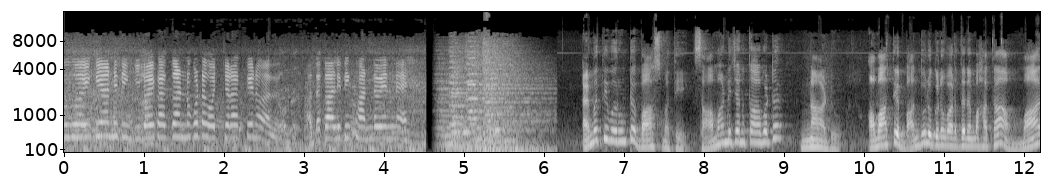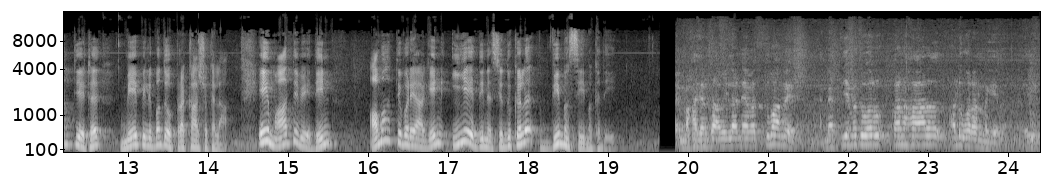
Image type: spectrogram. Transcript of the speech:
90යි කියන්නේ ඉතින් කිලෝ එකක් ගන්නකොට කොච්චරක් වෙනවද? අද කාලේ ඉතින් කන්න වෙන්නේ නැහැ. ඇමතිවරුන්ට බාස්මති සාමාන්‍ය ජනතාවට නාඩු. අමාත්‍ය බන්දුල ගුණවර්ධන මහතා මාධ්‍යයට මේ පිළිබඳව ප්‍රකාශ කළා. ඒ මාධ්‍යවේදීන් අමාත්‍යවරයාගෙන් ඊයේ දින සිදු කළ විමසීමකදී. මහජනතාව ඉල්ලන්නේ ඇමතුමාගේ නැති ඇමතුවරු කන හාල් අඩු කරන්න කියලා. ඒක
